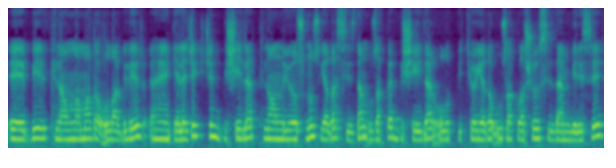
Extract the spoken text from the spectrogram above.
e, bir planlama da olabilir. E, gelecek için bir şeyler planlıyorsunuz ya da sizden uzakta bir şeyler olup bitiyor ya da uzaklaşıyor sizden birisi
